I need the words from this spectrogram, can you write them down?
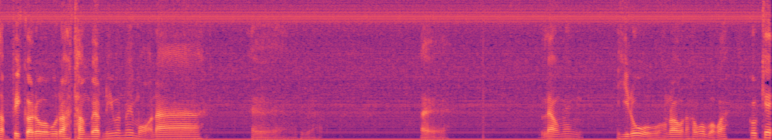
นับพิกโรพูดว่าทำแบบนี้มันไม่เหมาะนะ เออดูนะครับเออแล้วแม่งฮีโร่ของเรานะครับ ก็บอกว่า ก็แค่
